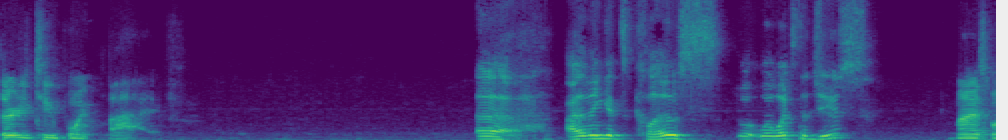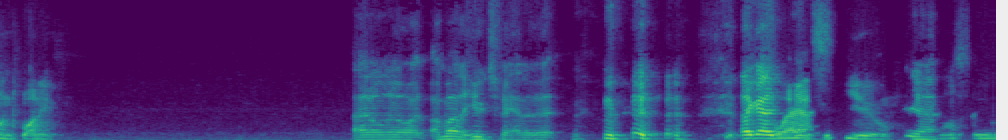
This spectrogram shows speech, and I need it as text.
32.5. Uh, I think it's close. What's the juice? Minus 120. I don't know. I'm not a huge fan of it. like I, classic you. Yeah, we'll see.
